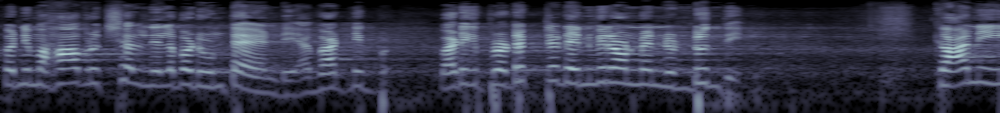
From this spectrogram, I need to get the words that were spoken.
కొన్ని మహావృక్షాలు నిలబడి ఉంటాయండి. వాటిని వాటికి ప్రొటెక్టెడ్ ఎన్విరాన్మెంట్ ఉంటుంది. కానీ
